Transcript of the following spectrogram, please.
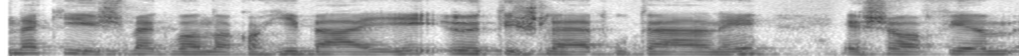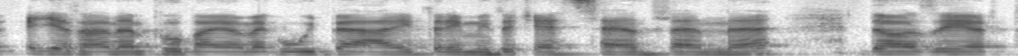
neki is megvannak a hibái, őt is lehet utálni, és a film egyáltalán nem próbálja meg úgy beállítani, mint hogy egy szent lenne, de azért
